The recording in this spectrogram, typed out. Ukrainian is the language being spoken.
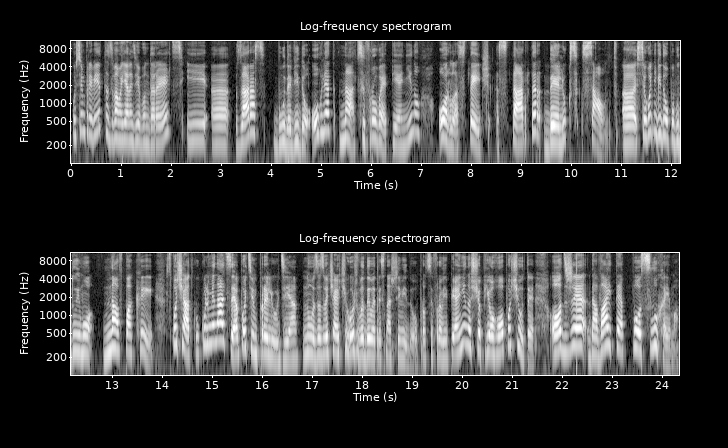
Усім привіт! З вами я Надія Бондарець, і е, зараз буде відеоогляд на цифрове піаніно Orla Stage Starter Deluxe Sound. Е, сьогодні відео побудуємо навпаки. Спочатку кульмінація, а потім прелюдія. Ну, зазвичай, чого ж ви дивитесь наше відео про цифрові піаніно, щоб його почути. Отже, давайте послухаємо.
